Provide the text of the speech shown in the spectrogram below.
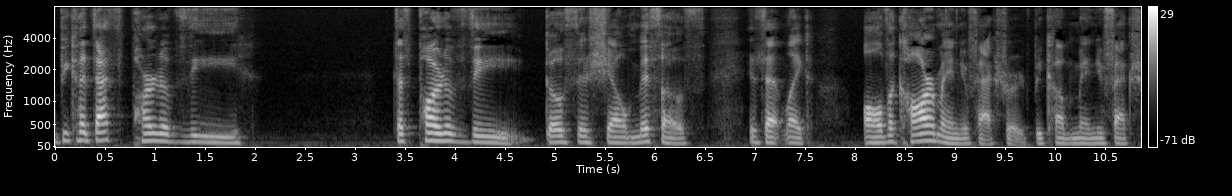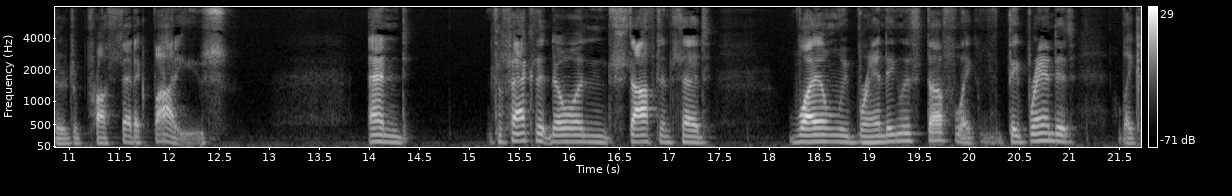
Because that's part of the that's part of the Ghost in Shell mythos is that like all the car manufacturers become manufacturers of prosthetic bodies. And the fact that no one stopped and said, why aren't we branding this stuff? Like they branded like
